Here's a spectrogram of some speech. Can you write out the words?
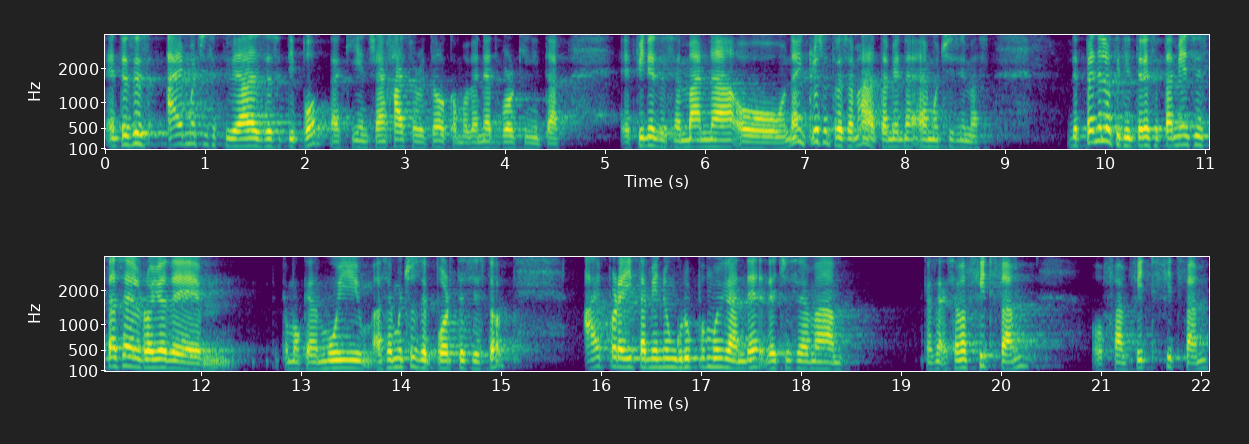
Entonces, hay muchas actividades de ese tipo aquí en Shanghai, sobre todo como de networking y tal. Eh, fines de semana o no, incluso entre semana también hay muchísimas. Depende de lo que te interese. También si estás en el rollo de mm, como que muy, hacer muchos deportes y esto, hay por ahí también un grupo muy grande, de hecho se llama, se llama FitFam o FanFit, FitFam.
